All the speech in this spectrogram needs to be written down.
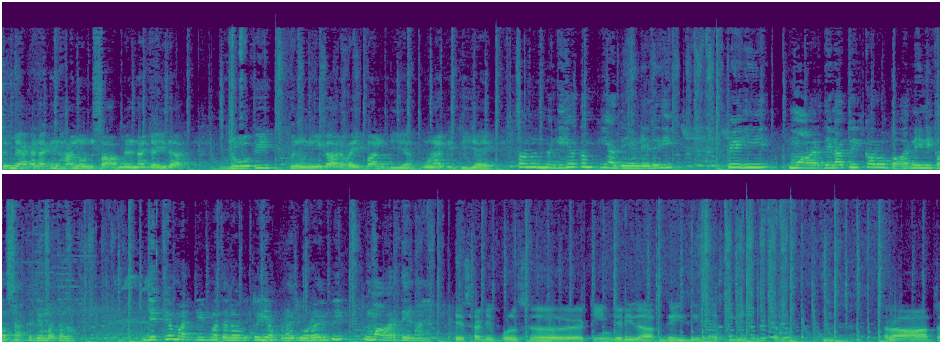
ਤੇ ਮੈਂ ਕਹਿੰਦਾ ਕਿ ਸਾਨੂੰ ਇਨਸਾਫ ਮਿਲਣਾ ਚਾਹੀਦਾ। ਜੋ ਵੀ ਕਾਨੂੰਨੀ ਕਾਰਵਾਈ ਬਣਦੀ ਆ ਉਹਨਾਂ ਕੀਤੀ ਜਾਏ। ਸਾਨੂੰ ਨੰਗੀਆਂ ਧਮਕੀਆਂ ਦੇਣ ਦੇ ਰਹੀ ਵੀ ਅਸੀਂ ਮਾਰ ਦੇਣਾ ਤੁਸੀਂ ਘਰੋਂ ਬਾਹਰ ਨਹੀਂ ਨਿਕਲ ਸਕਦੇ ਮਤਲਬ। ਜਿੱਥੇ ਮਰਜ਼ੀ ਮਤਲਬ ਤੁਸੀਂ ਆਪਣਾ ਜੋਰ ਹੈ ਵੀ ਮਾਰ ਦੇਣਾ ਹੈ ਤੇ ਸਾਡੀ ਪੁਲਿਸ ਟੀਮ ਜਿਹੜੀ ਰਾਤ ਗਈ ਸੀ ਇਨਵੈਸਟੀਗੇਸ਼ਨ ਕਰਨ ਰਾਤ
